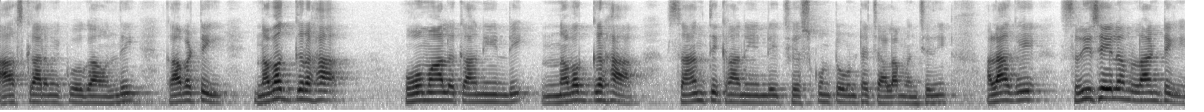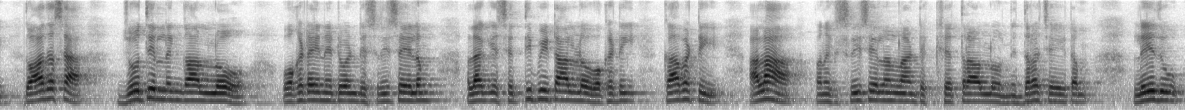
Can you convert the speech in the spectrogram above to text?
ఆస్కారం ఎక్కువగా ఉంది. కాబట్టి నవగ్రహ హోమాలు కానివ్వండి నవగ్రహ శాంతి కానివ్వండి చేసుకుంటూ ఉంటే చాలా మంచిది. అలాగే శ్రీశైలం లాంటి ద్వాదశ జ్యోతిర్లింగాల్లో ఒకటైనటువంటి శ్రీశైలం అలాగే శక్తిపీఠాల్లో ఒకటి. కాబట్టి అలా మనకి శ్రీశైలం లాంటి క్షేత్రాల్లో నిద్ర చేయటం లేదు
